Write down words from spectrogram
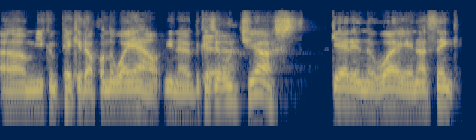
Um, you can pick it up on the way out, you know, because yeah. it will just get in the way. And I think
